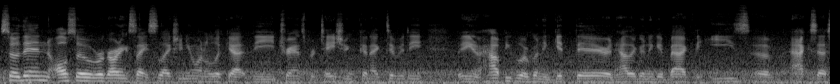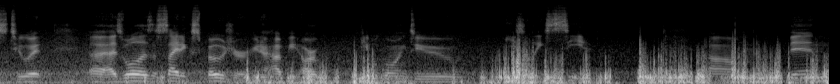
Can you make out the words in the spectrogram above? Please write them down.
So then, also regarding site selection, you want to look at the transportation connectivity. You know how people are going to get there and how they're going to get back, the ease of access to it, uh, as well as the site exposure. You know how pe- are people going to easily see it. Um, then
